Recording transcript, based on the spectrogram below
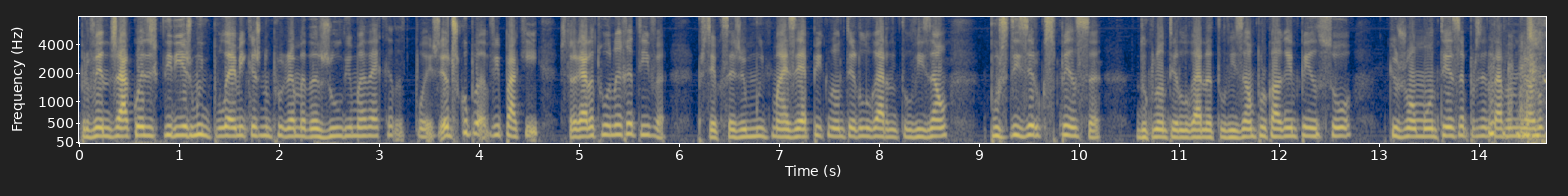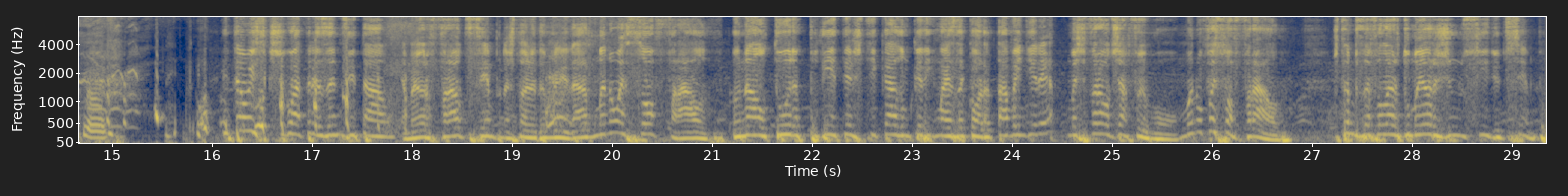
prevendo já coisas que dirias muito polémicas no programa da Júlia uma década depois. Eu desculpa, vi para aqui estragar a tua narrativa. Percebo que seja muito mais épico não ter lugar na televisão por se dizer o que se pensa, do que não ter lugar na televisão porque alguém pensou que o João Montes apresentava melhor do que nós. Isto que chegou há três anos e tal. É a maior fraude sempre na história da humanidade, mas não é só fraude. Eu, na altura podia ter esticado um bocadinho mais a corda. Estava em direto, mas fraude já foi bom. Mas não foi só fraude. Estamos a falar do maior genocídio de sempre.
